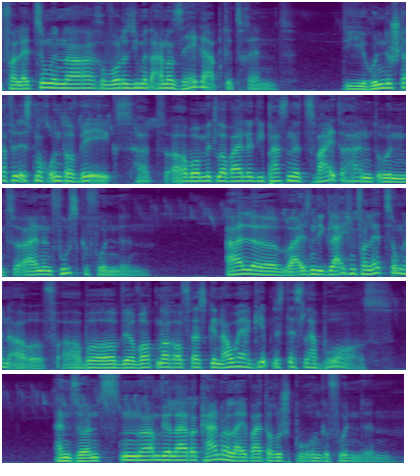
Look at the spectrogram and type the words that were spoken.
Verletzungen nach wurde sie mit einer Säge abgetrennt. Die Hundestaffel ist noch unterwegs, hat aber mittlerweile die passende zweite Hand und einen Fuß gefunden. Alle weisen die gleichen Verletzungen auf, aber wir warten noch auf das genaue Ergebnis des Labors. Ansonsten haben wir leider keinerlei weitere Spuren gefunden.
